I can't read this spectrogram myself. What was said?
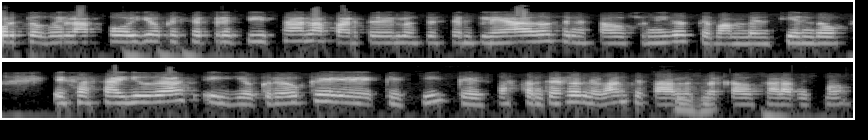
por todo el apoyo que se precisa a la parte de los desempleados en Estados Unidos que van venciendo esas ayudas y yo creo que, que sí, que es bastante relevante para los mercados ahora mismo.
